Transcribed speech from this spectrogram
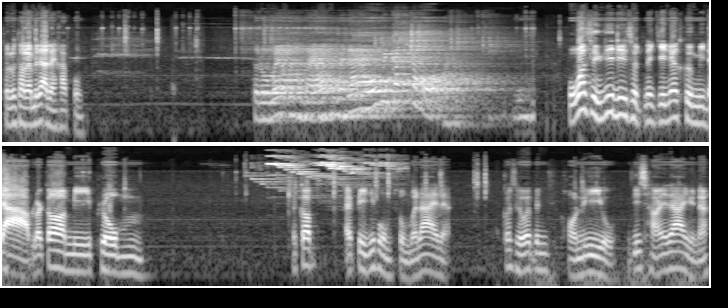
ธนูทำอะไรไม่ได้เลยครับผมธนูไม่ทำอะไรไม่ได้โอ้ยกระจอกอะผมว่าสิ่งที่ดีสุดในเกมเนี้คือมีดาบแล้วก็มีพรม แล้วก็ไอปีที่ผมสุ่มมาได้เนี่ย ก็ถือว่าเป็นของดีอยู่ที่ใช้ได้อยู่นะ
